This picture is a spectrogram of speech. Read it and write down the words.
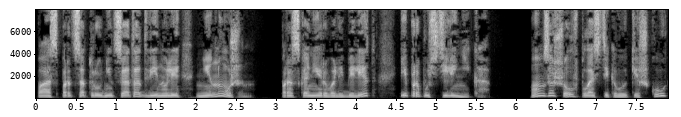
Паспорт сотрудницы отодвинули, не нужен. Просканировали билет и пропустили Ника. Он зашел в пластиковую кишку,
